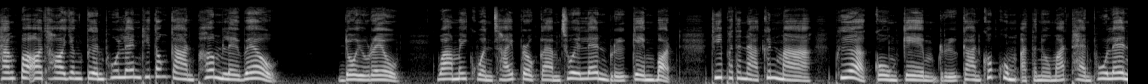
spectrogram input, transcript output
ทางปอทยังเตือนผู้เล่นที่ต้องการเพิ่มเลเวลโดยเร็ว ว่าไม่ควรใช้โปรแกรมช่วยเล่นหรือเกมบอทที่พัฒนาขึ้นมา เพื่อโกงเกม หรือการควบคุมอัตโนมัติแทนผู้เล่น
